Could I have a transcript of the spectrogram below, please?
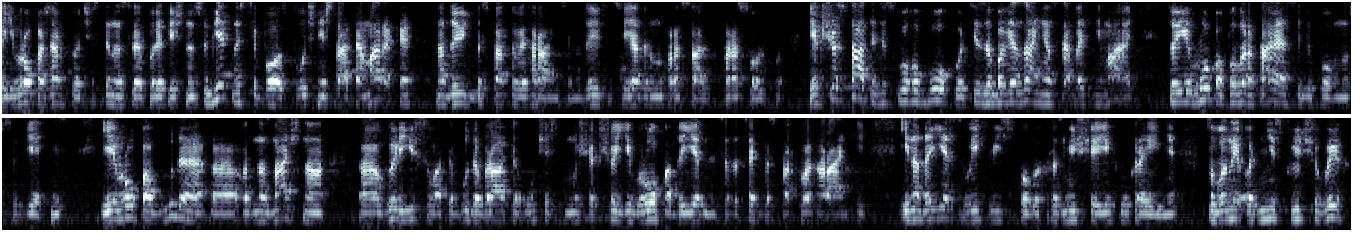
Європа жертвує частиною своєї політичної суб'єктності, бо Сполучені Штати Америки надають безпекові гарантії, надають цю ядерну парасоль- парасольку. Якщо штати зі свого боку ці зобов'язання з себе знімають, то Європа повертає собі повну суб'єктність. Європа буде е, однозначно е, вирішувати, буде брати участь, тому що якщо Європа доєднується до цих безпекових гарантій і надає своїх військових, розміщує їх в Україні, то вони одні з ключових.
